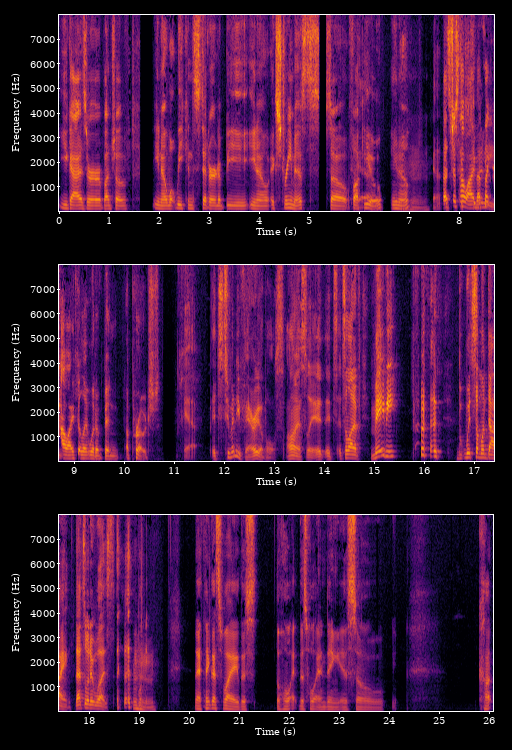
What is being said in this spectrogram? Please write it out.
you guys are a bunch of you know what we consider to be you know extremists so fuck Yeah. you you know Mhm. that's just how It's i too that's like how i feel it would have been approached Yeah, it's too many variables. Honestly, it, it's it's a lot of maybe with someone dying. That's what it was. Mhm. And I think that's why this the whole this whole ending is so con-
